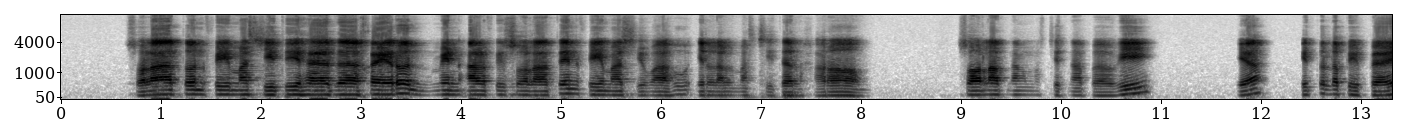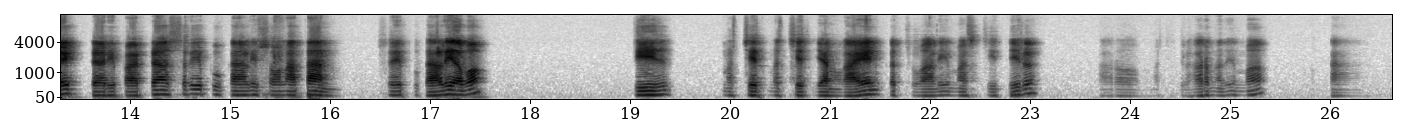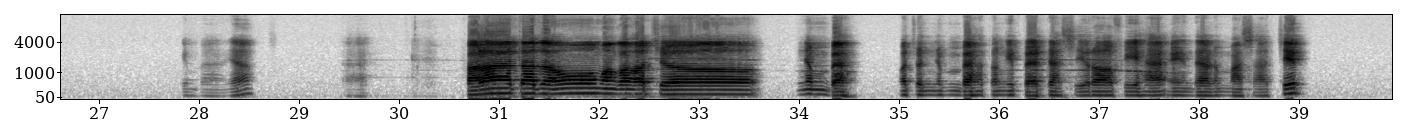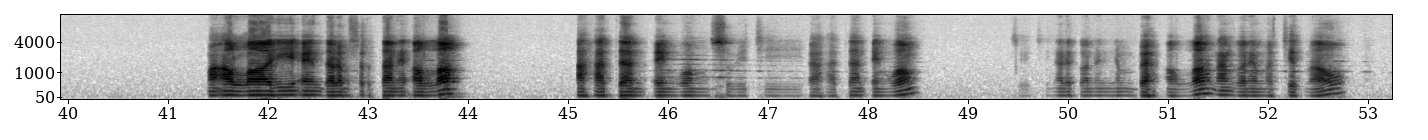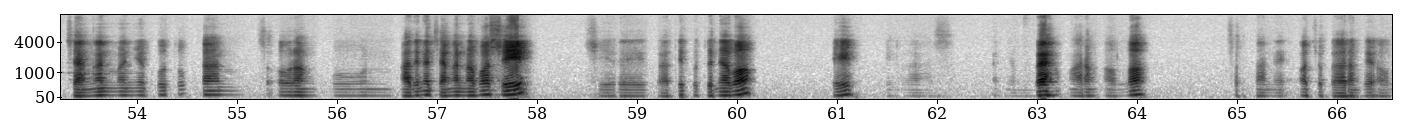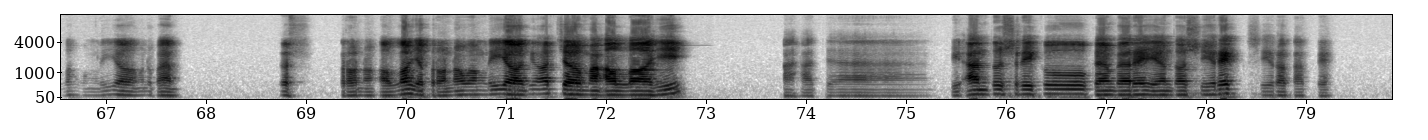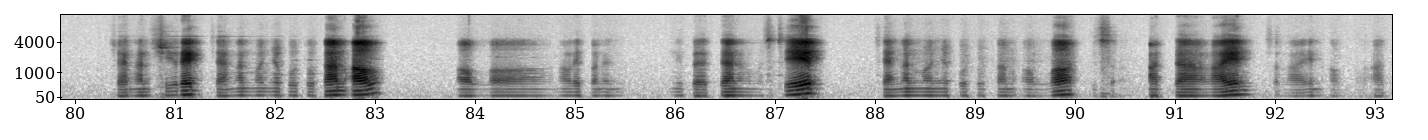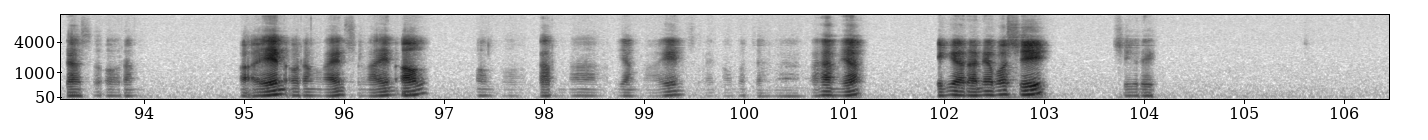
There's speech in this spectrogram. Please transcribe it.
Salatun fi masjidi hadza khairun min alfi salatin fi masyiwahu illal masjidal haram. Salat nang Masjid Nabawi ya itu lebih baik daripada seribu kali solatan seribu kali apa di masjid-masjid yang lain kecuali Masjidil Haram. Masjidil Haram nanti Mekah. Timbang ya. Fala tad'u mongko aja nyembah aja nyembah atau ngibadah sira fiha ing dalam masjid ma'allahi ing dalam sertane Allah. Ahadan ing wong suwiji ahadan ing wong nalikane nyembah Allah nanggone masjid mau jangan menyekutukan seorang pun. Artinya jangan apa sih? Syirik. Berarti kudunya apa eh ikhlas. Nyembah marang Allah serta ne ojo barang ke Allah wong liya ngono paham terus krono Allah ya krono wong liya. Iki aja ma Allahi ahadan. Bi antusriku gambare yen to syirik sira kabeh. Jangan syirik, jangan menyekutukan Allah. Allah nalikane ibadah nang masjid, jangan menyekutukan Allah ada lain selain Allah, ada seorang lain orang lain selain Allah. Karena yang lain selain Allah jangan. Paham ya? Ini arahnya apa sih? Syirik.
